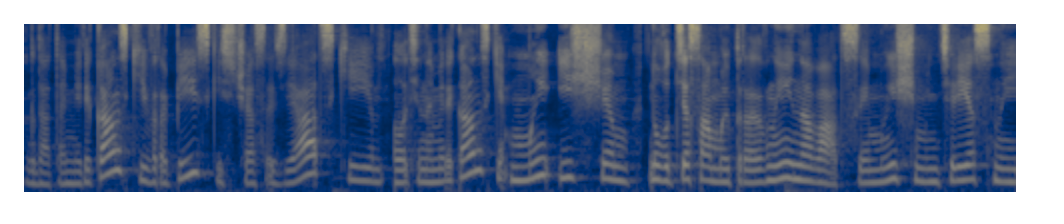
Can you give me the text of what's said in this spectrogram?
когда-то американский, европейский, сейчас азиатский, латиноамериканский, мы ищем, ну вот те самые прорывные инновации, мы ищем интересные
